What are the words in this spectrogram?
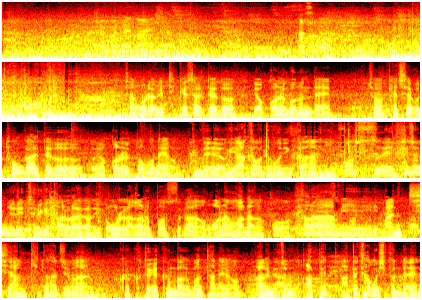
참고로 여기 티켓 살 때도 여권을 보는데 저 개찰구 통과할 때도 또 여권을 또 보네요. 근데 여기 아까부터 보니까 이 버스의 회전율이 되게 빨라요. 그러니까 올라가는 버스가 워낙 많아갖고 사람이 많지 않기도 하지만 그 되게 금방금방 타네요. 아 근데 좀 앞에 앞에 타고 싶은데.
